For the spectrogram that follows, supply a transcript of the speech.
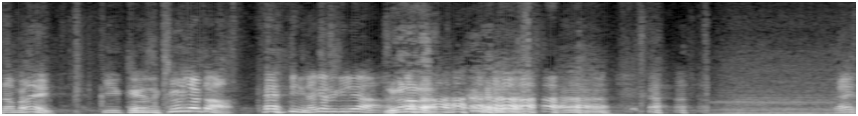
നമ്മളെ ഈ കെറുക്കില്ലട്ടാ തീരെ കെറുക്കില്ല നിങ്ങളല്ല ഏയ്.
